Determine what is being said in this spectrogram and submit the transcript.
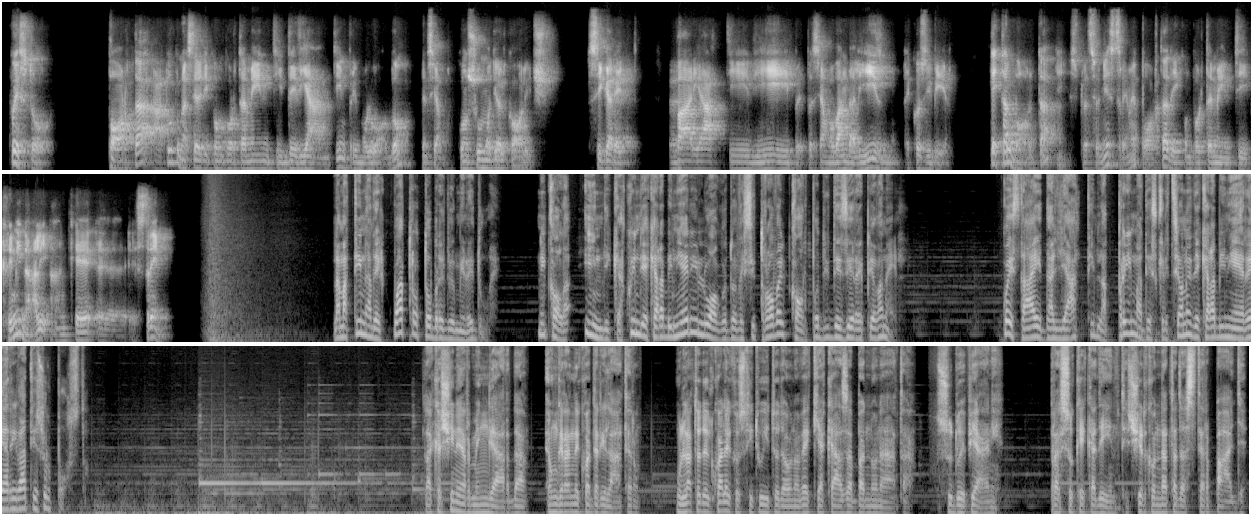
Questo porta a tutta una serie di comportamenti devianti, in primo luogo, pensiamo al consumo di alcolici, sigarette, vari atti di pensiamo, vandalismo e così via. E talvolta, in situazioni estreme, porta a dei comportamenti criminali anche eh, estremi. La mattina del 4 ottobre 2002, Nicola indica quindi ai carabinieri il luogo dove si trova il corpo di Desiree Piovanelli. Questa è dagli atti la prima descrizione dei carabinieri arrivati sul posto. La cascina Ermengarda è un grande quadrilatero, un lato del quale è costituito da una vecchia casa abbandonata, su due piani, pressoché cadente, circondata da sterpaglie.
